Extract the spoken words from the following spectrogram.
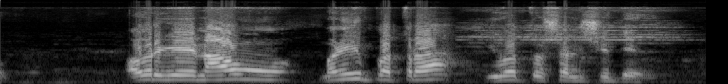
ಅವರಿಗೆ ನಾವು ಮನವಿ ಪತ್ರ ಇವತ್ತು ಸಲ್ಲಿಸಿದ್ದೇವೆ.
